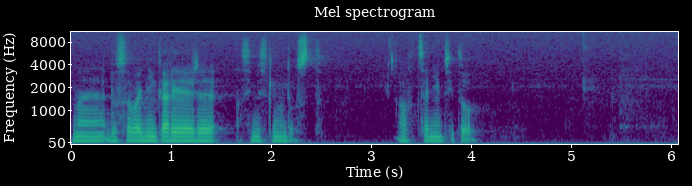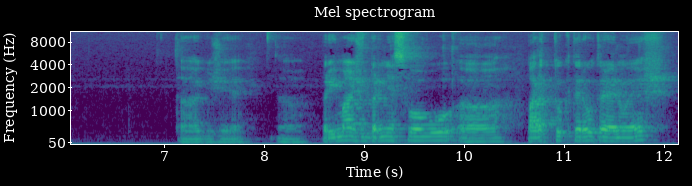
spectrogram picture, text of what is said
v mé dosavadní kariéře asi myslím dost. A cením si to. Takže uh, prý máš v Brně svou uh, partu, kterou trénuješ.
